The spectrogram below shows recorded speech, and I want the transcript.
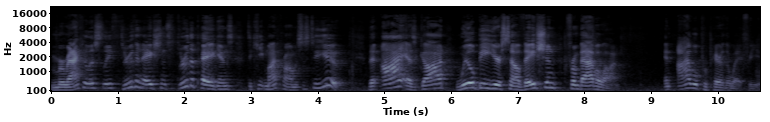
miraculously, through the nations, through the pagans, to keep my promises to you. That I, as God, will be your salvation from Babylon, and I will prepare the way for you.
